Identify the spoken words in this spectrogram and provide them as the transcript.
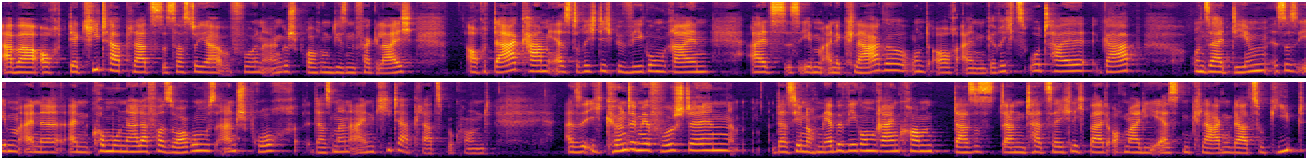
Aber auch der Kita-Platz, das hast du ja vorhin angesprochen, diesen Vergleich. Auch da kam erst richtig Bewegung rein, als es eben eine Klage und auch ein Gerichtsurteil gab. Und seitdem ist es eben eine, ein kommunaler Versorgungsanspruch, dass man einen Kita-Platz bekommt. Also ich könnte mir vorstellen, dass hier noch mehr Bewegung reinkommt, dass es dann tatsächlich bald auch mal die ersten Klagen dazu gibt.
